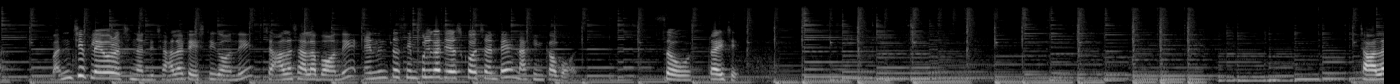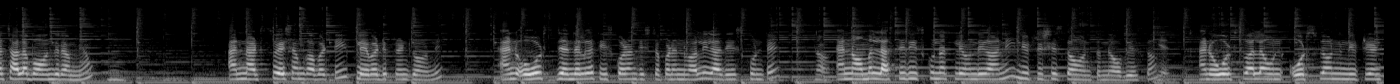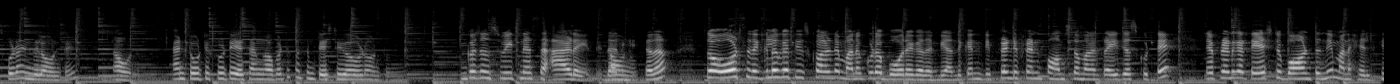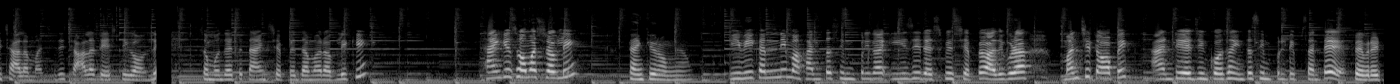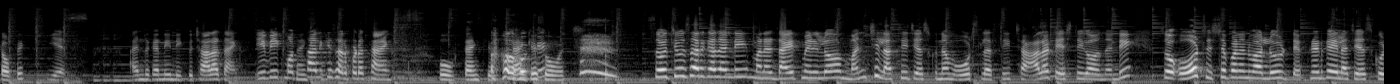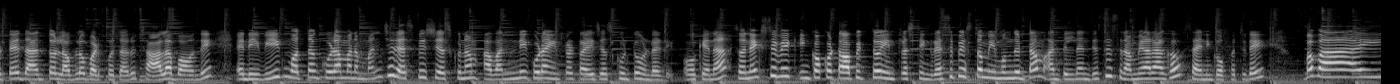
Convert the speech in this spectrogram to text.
మంచి ఫ్లేవర్ వచ్చిందండి. చాలా టేస్టీగా ఉంది చాలా చాలా బాగుంది. అండ్ ఇంత సింపుల్గా చేసుకోవచ్చు అంటే నాకు ఇంకా బాగుంది. సో ట్రై చేయి. చాలా చాలా బాగుంది రమ్య. అండ్ నట్స్ వేసాం కాబట్టి ఫ్లేవర్ డిఫరెంట్గా ఉంది. అండ్ ఓట్స్ జనరల్గా తీసుకోవడానికి ఇష్టపడని వాళ్ళు ఇలా తీసుకుంటే అండ్ నార్మల్ లస్సీ తీసుకున్నట్లే ఉంది కానీ న్యూట్రిషియస్గా ఉంటుంది ఆబ్వియస్గా. అండ్ ఓట్స్ వల్ల ఓట్స్లో ఉన్న న్యూట్రియంట్స్ కూడా ఇందులో ఉంటాయి. అవును. అండ్ టూటీ ఫ్రూటీ వేసాం కాబట్టి కొంచెం టేస్టీగా కూడా ఉంటుంది. ఇంకొంచెం స్వీట్నెస్ యాడ్ అయింది దానికి. కదా? సో ఓట్స్ రెగ్యులర్గా తీసుకోవాలంటే మనకు కూడా బోరే కదండి. అందుకని డిఫరెంట్ డిఫరెంట్ ఫామ్స్లో మనం ట్రై చేసుకుంటే డెఫినెట్గా టేస్ట్ బాగుంటుంది. మన హెల్త్కి చాలా మంచిది చాలా టేస్టీగా ఉంది. సో ముందైతే థ్యాంక్స్ చెప్పేద్దామా రవ్లీకి thank you so much Ravali thank you Ramya ఈ వీక్ అన్ని మాకు అంత సింపుల్గా ఈజీ రెసిపీస్ చెప్పావు. అది కూడా మంచి టాపిక్ యాంటీ ఏజింగ్ కోసం ఇంత సింపుల్ టిప్స్ అంటే ఫేవరెట్ టాపిక్ ఎస్ అందుకని నీకు చాలా థ్యాంక్స్ ఈ వీక్ మొత్తానికి సరిపడా thanks oh thank you thank you. So much so చూసారు కదండి మన డైట్ మెనూలో మంచి లస్సీ చేసుకున్నాం. ఓట్స్ లస్సీ చాలా టేస్టీగా ఉందండి. సో ఓట్స్ ఇష్టపడని వాళ్ళు డెఫినెట్గా ఇలా చేసుకుంటే దాంతో లవ్లో పడిపోతారు. చాలా బాగుంది. అండ్ ఈ వీక్ మొత్తం కూడా మనం మంచి రెసిపీస్ చేసుకున్నాం. అవన్నీ కూడా ఇంట్లో ట్రై చేసుకుంటూ ఉండండి. ఓకేనా? సో నెక్స్ట్ వీక్ ఇంకొక టాపిక్తో ఇంట్రెస్టింగ్ రెసిపీస్తో మీ ముందుంటాం. Until then this is Ramya Raghav signing off today bye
